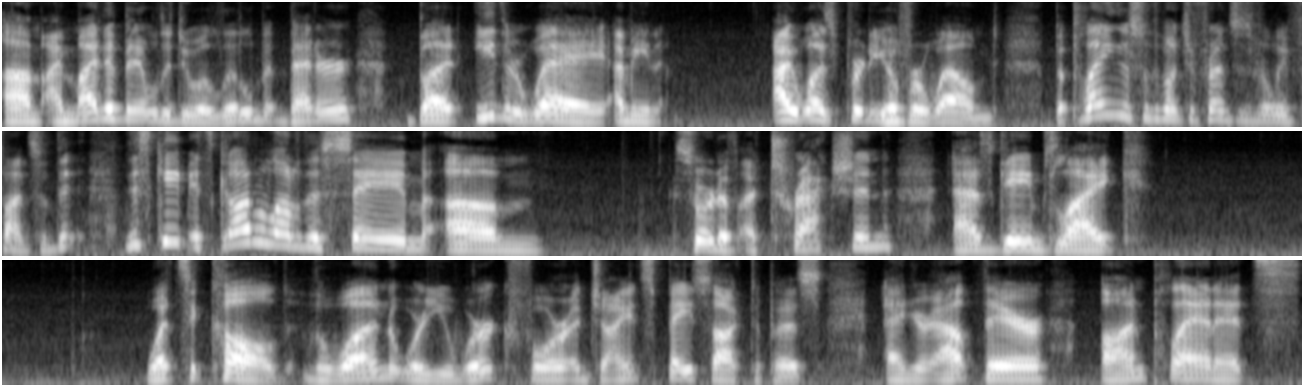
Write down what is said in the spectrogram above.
Um, I might have been able to do a little bit better, but either way, I mean, I was pretty overwhelmed. But playing this with a bunch of friends was really fun. So th- this game, it's got a lot of the same um, sort of attraction as games like. What's it called? The one where you work for a giant space octopus and you're out there on planets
